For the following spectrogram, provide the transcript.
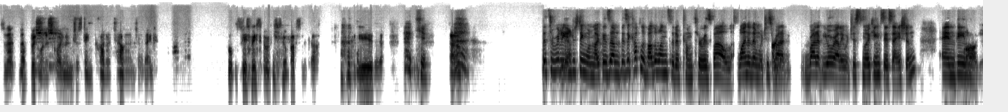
So that, that food one is quite an interesting, quite a challenge, I think. Oh, excuse me, someone just got bus in the car. yeah. Um, That's a really yeah. interesting one, Mike. There's um there's a couple of other ones that have come through as well. One of them, which is right up right up your alley, which is smoking cessation. And then, yeah.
